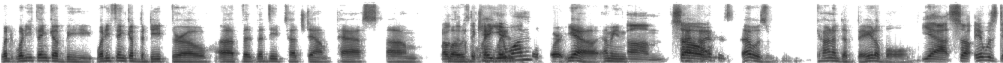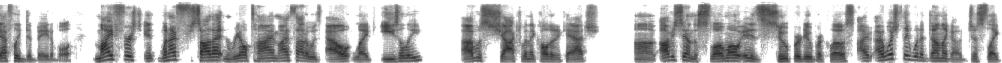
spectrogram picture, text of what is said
what what do you think of the what do you think of the deep throw, uh the, the deep touchdown pass? Um oh, what the, was the it, like, KU later one. before- Yeah, I mean Um, I- so I was, that was kind of debatable. Yeah, so it was definitely debatable. My first in, when I saw that in real time, I thought it was out like easily. I was shocked when they called it a catch. Um, obviously on the slow mo, it is super duper close. I, I wish they would have done like a just like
